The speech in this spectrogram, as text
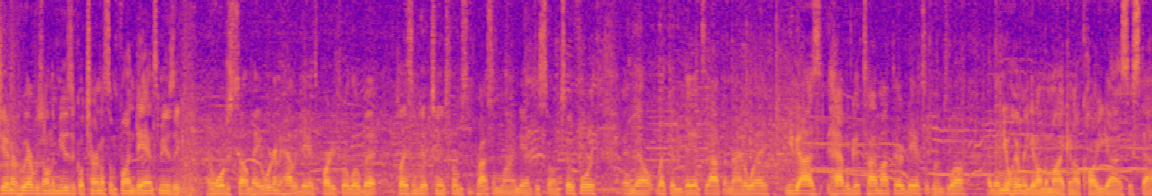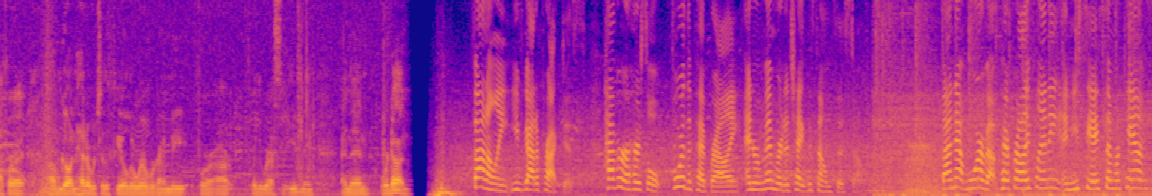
Jen or whoever's on the music will turn on some fun dance music, and we'll just tell them, hey, we're gonna have a dance party for a little bit, play some good tunes for them, surprise some line dances, so on and so forth, and they'll let them dance out the night away. You guys have a good time out there, dance with them as well, and then you'll hear me get on the mic, and I'll call you guys, the staff, all right? I'm going head over to the field or where we're gonna meet for our for the rest of the evening, and then we're done. Finally, you've got to practice. Have a rehearsal for the pep rally and remember to check the sound system. Find out more about pep rally planning and UCA summer camps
